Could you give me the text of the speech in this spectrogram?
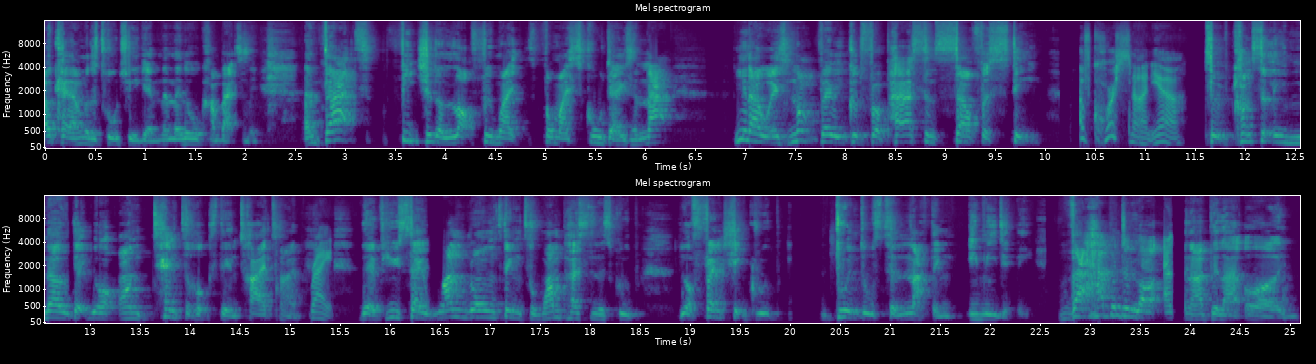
okay, I'm going to talk to you again. And then they'd all come back to me. And that featured a lot through my, for my school days. And that, you know, is not very good for a person's self esteem. Of course not. Yeah. To constantly know that you're on tenterhooks the entire time. Right. That if you say one wrong thing to one person in this group, your friendship group dwindles to nothing immediately. That happened a lot. And I'd be like, oh,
